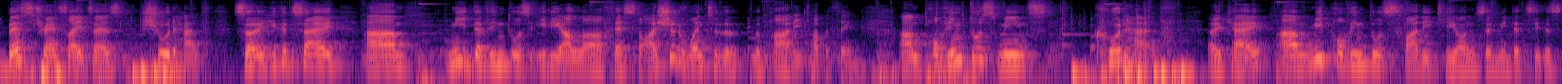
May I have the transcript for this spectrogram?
best translates as should have. So you could say, um, mi devintus idi alla festa. I should have went to the, the party type of thing. Um, povintus means could have, okay? Um, mi povintus fari tion, sed mi decidis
